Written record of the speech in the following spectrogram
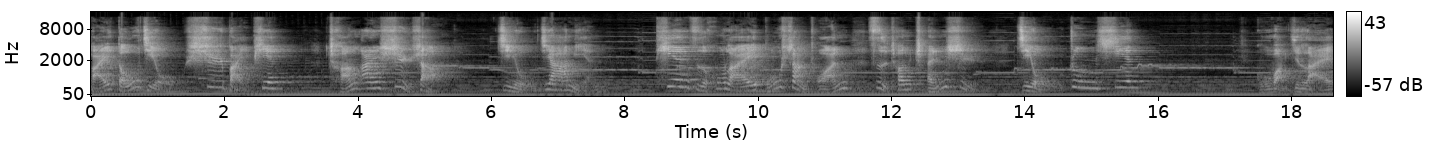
白斗酒诗百篇，长安市上酒家眠。天子呼来不上船，自称臣是酒中仙。古往今来，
